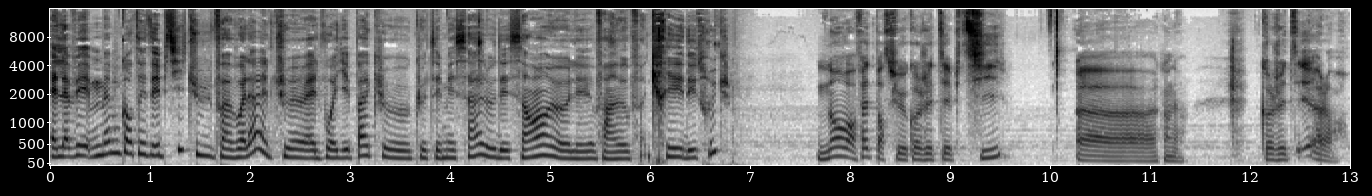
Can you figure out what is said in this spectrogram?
Elle avait, même quand t'étais petit, tu, enfin voilà, elle, tu, elle voyait pas que, que t'aimais ça, le dessin, euh, les, enfin, euh, créer des trucs? Non, en fait, parce que quand j'étais petit, euh, Quand j'étais, alors,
